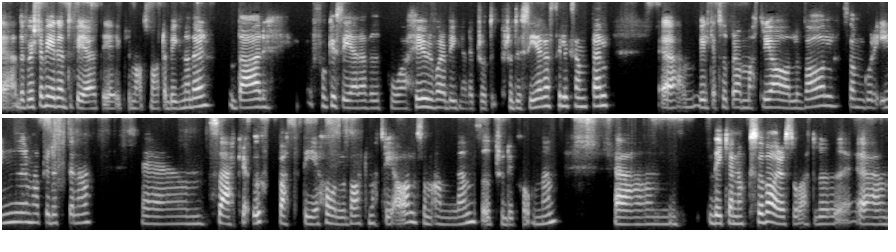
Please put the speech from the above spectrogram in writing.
Eh, det första vi har identifierat är klimatsmarta byggnader. Där fokuserar vi på hur våra byggnader produceras till exempel, eh, vilka typer av materialval som går in i de här produkterna, eh, säkra upp att det är hållbart material som används i produktionen. Eh, det kan också vara så att vi eh,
